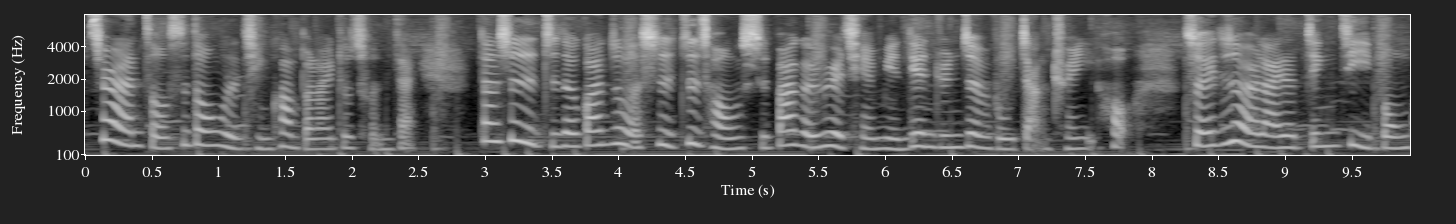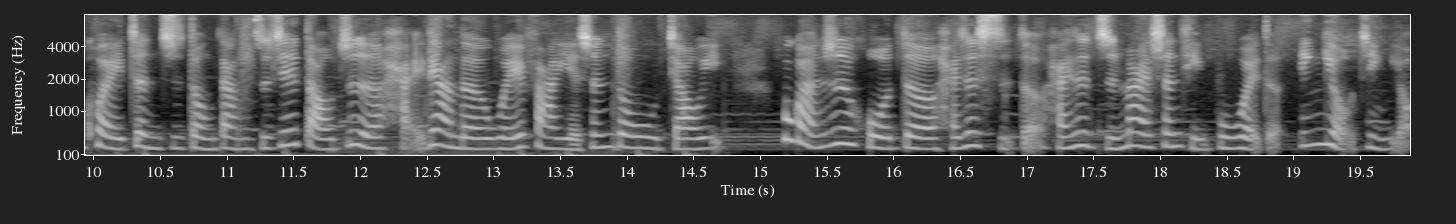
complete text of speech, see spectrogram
虽然走私动物的情况本来就存在，但是值得关注的是，自从十八个月前缅甸军政府掌权以后，随之而来的经济崩溃、政治动荡，直接导致了海量的违法野生动物交易。不管是活的还是死的，还是只卖身体部位的，应有尽有。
